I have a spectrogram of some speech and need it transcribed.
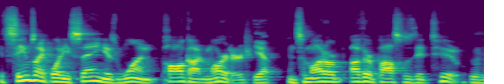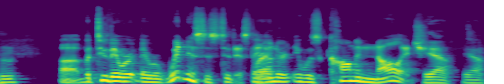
It seems like what he's saying is one, Paul got martyred, Yep. and some other other apostles did too. hmm Uh, but two, they were they were witnesses to this. They Right. under it was common knowledge. Yeah. Yeah.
